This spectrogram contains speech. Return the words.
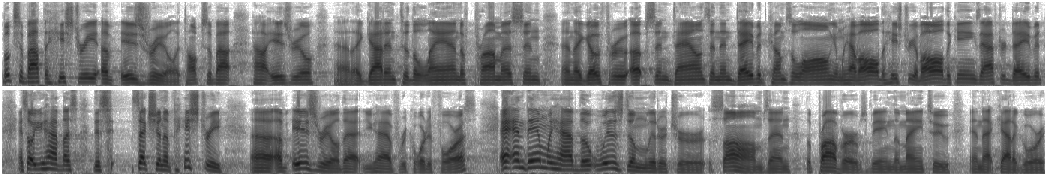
books about the history of Israel. It talks about how Israel, uh, they got into the land of promise and, and they go through ups and downs. And then David comes along, and we have all the history of all the kings after David. And so you have this, this section of history uh, of Israel that you have recorded for us. And, and, then we have the wisdom literature, Psalms and the Proverbs being the main two in that category.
